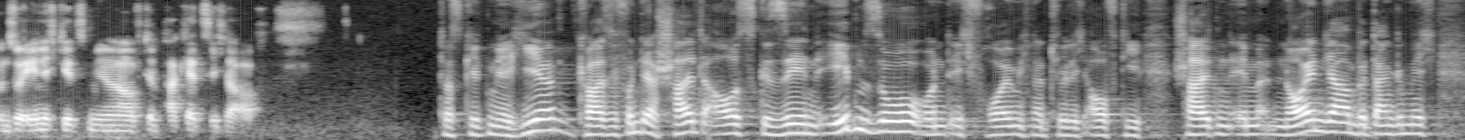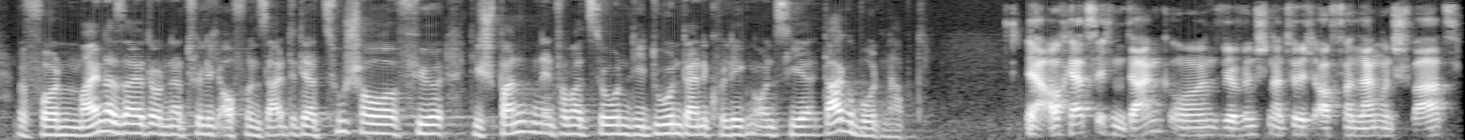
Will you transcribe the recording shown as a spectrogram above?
Und so ähnlich geht es mir auf dem Parkett sicher auch. Das geht mir hier quasi von der Schalte aus gesehen ebenso und ich freue mich natürlich auf die Schalten im neuen Jahr und bedanke mich von meiner Seite und natürlich auch von Seite der Zuschauer für die spannenden Informationen, die du und deine Kollegen uns hier dargeboten habt. Ja, auch herzlichen Dank und wir wünschen natürlich auch von Lang und Schwarz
